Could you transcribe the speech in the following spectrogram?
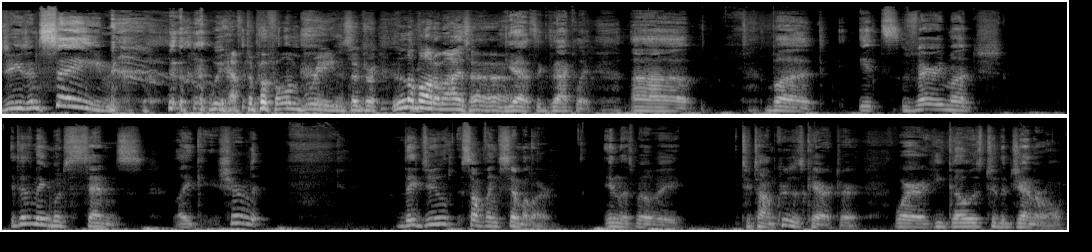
she's insane. We have to perform brain surgery, lobotomize her. yes, exactly. Uh, but it's very much. It doesn't make much sense. Like, surely they do something similar in this movie to Tom Cruise's character, where he goes to the general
